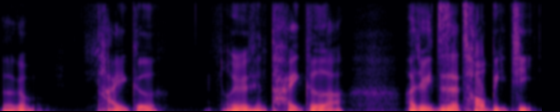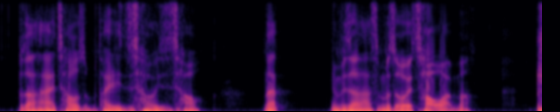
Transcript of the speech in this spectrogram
那个台哥。我有一天台哥啊，他就一直在抄笔记，不知道他在抄什么，他就一直抄，一直抄。那你们知道他什么时候会抄完吗？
